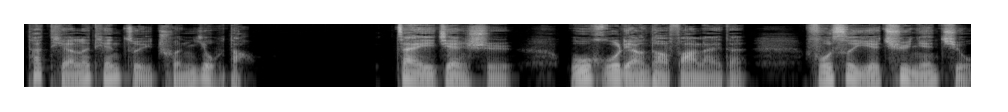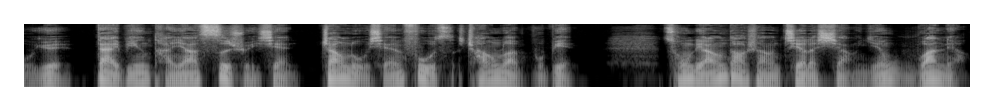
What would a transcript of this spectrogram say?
他舔了舔嘴唇，又道：“再一件是芜湖粮道发来的。福四爷去年九月带兵弹压泗水县，张鲁贤父子昌乱不便，从粮道上借了饷银五万两，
